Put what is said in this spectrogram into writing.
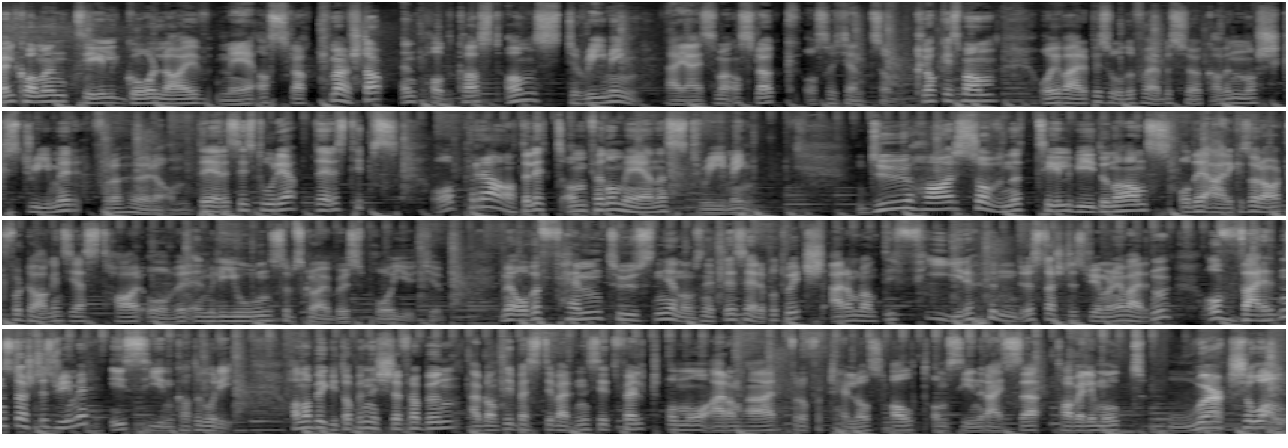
Velkommen til Gå live med Aslak Maurstad, en podkast om streaming. Det er jeg som er Aslak, også kjent som Klokkismann, og i hver episode får jeg besøk av en norsk streamer for å høre om deres historie, deres tips, og prate litt om fenomenet streaming. Du har sovnet til videoene hans, og det er ikke så rart, for dagens gjest har over en million subscribers på YouTube. Med over 5000 gjennomsnittlige seere på Twitch er han blant de 400 største streamerne i verden, og verdens største streamer i sin kategori. Han har bygget opp en nisje fra bunn, er blant de beste i verden i sitt felt, og nå er han her for å fortelle oss alt om sin reise. Ta vel imot Virtual!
